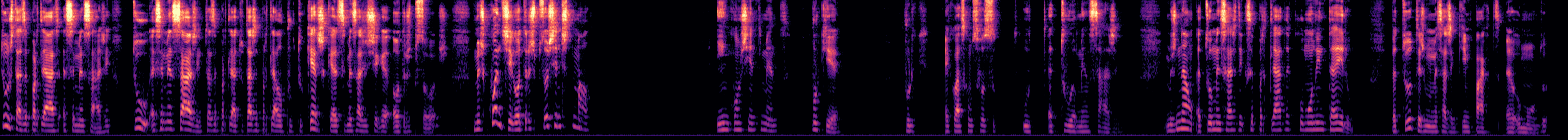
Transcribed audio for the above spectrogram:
tu estás a partilhar essa mensagem, tu, essa mensagem que estás a partilhar, tu estás a partilhá-la porque tu queres que essa mensagem chegue a outras pessoas, mas quando chega a outras pessoas sentes-te mal. Inconscientemente. Porquê? Porque é quase como se fosse o, a tua mensagem. Mas não, a tua mensagem tem que ser partilhada com o mundo inteiro. Para tu teres uma mensagem que impacte uh, o mundo,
